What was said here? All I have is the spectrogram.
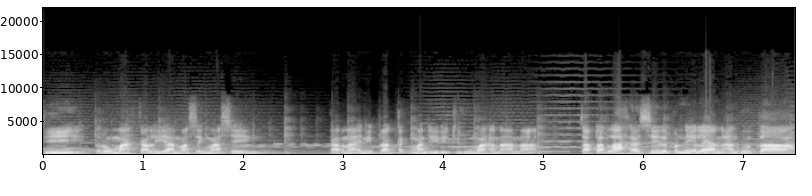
di rumah kalian masing-masing karena ini praktek mandiri di rumah anak-anak catatlah hasil penilaian anggota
